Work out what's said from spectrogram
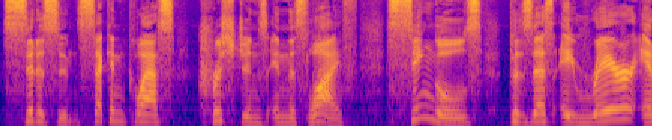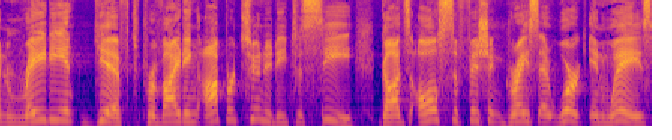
citizens, second class Christians in this life, singles possess a rare and radiant gift, providing opportunity to see God's all sufficient grace at work in ways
